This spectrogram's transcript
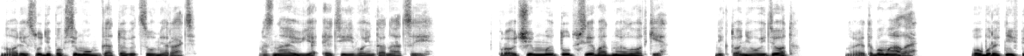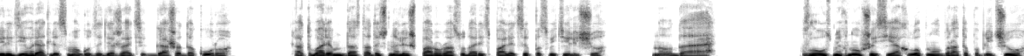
Нори, судя по всему, готовится умирать. Знаю я эти его интонации. Впрочем, мы тут все в одной лодке. Никто не уйдет, но этого мало. Оборотни впереди вряд ли смогут задержать Гаша Дакуру. А тварям достаточно лишь пару раз ударить палец по святилищу. Ну да. Зло усмехнувшись, я хлопнул брата по плечу,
